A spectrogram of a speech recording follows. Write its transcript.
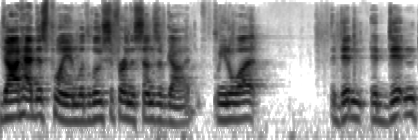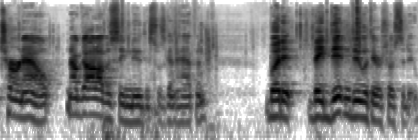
God had this plan with Lucifer and the sons of God. Well, you know what? It didn't it didn't turn out. Now God obviously knew this was going to happen, but it they didn't do what they were supposed to do.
